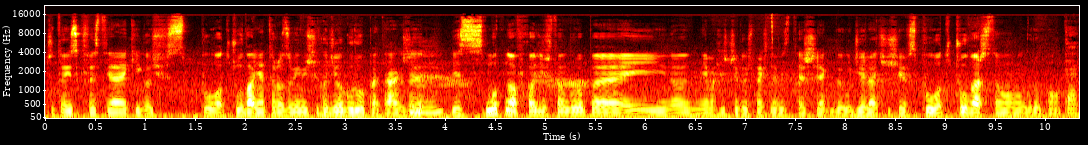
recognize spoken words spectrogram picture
czy to jest kwestia jakiegoś współodczuwania, to rozumiem, jeśli chodzi o grupę, tak? Że Mhm. jest smutno, wchodzisz w tą grupę i no, nie ma się z czego śmiać, no więc też jakby udziela ci się, współodczuwasz z tą grupą. Tak.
